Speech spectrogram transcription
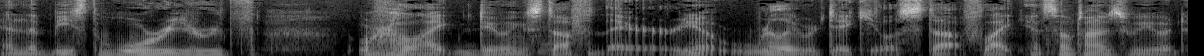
and the Beast Warriors were like doing stuff there, you know, really ridiculous stuff. Like, and sometimes we would,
